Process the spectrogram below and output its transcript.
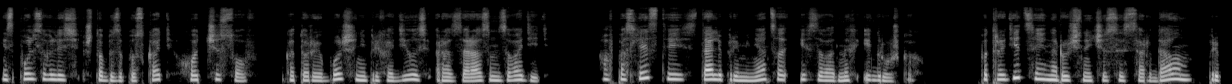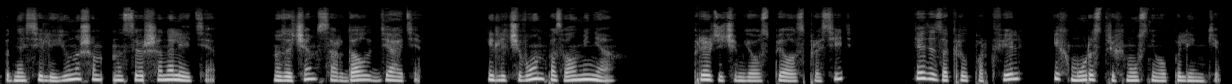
использовались, чтобы запускать ход часов, которые больше не приходилось раз за разом заводить, а впоследствии стали применяться и в заводных игрушках. По традиции наручные часы с сардалом преподносили юношам на совершеннолетие. Но зачем сардал дяде? И для чего он позвал меня? Прежде чем я успела спросить, дядя закрыл портфель и хмуро стряхнул с него пылинки.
